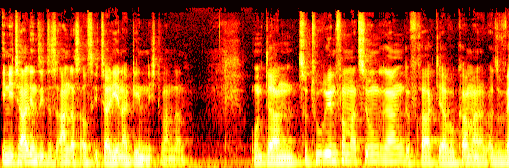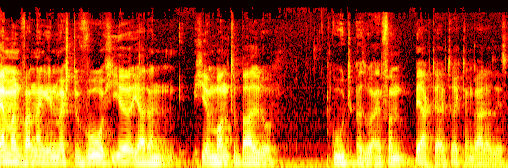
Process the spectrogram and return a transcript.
In Italien sieht es anders aus. Italiener gehen nicht wandern. Und dann zur Touri-Information gegangen, gefragt, ja, wo kann man, also wenn man wandern gehen möchte, wo, hier, ja, dann hier Monte Baldo. Gut, also einfach ein Berg, der halt direkt am Gardasee ist.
